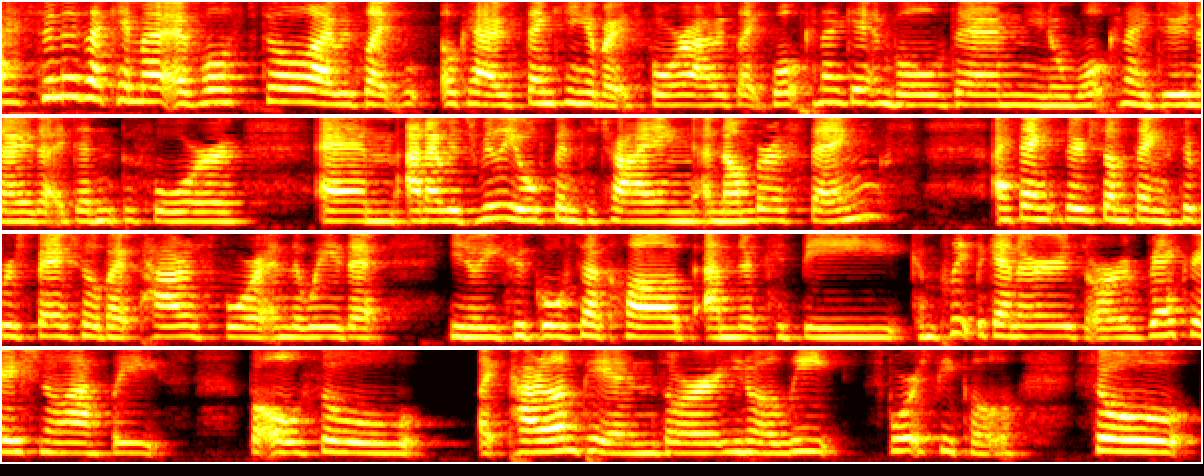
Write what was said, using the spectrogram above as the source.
As soon as I came out of hospital, I was like, okay, I was thinking about sport. I was like, what can I get involved in? You know, what can I do now that I didn't before? Um, and I was really open to trying a number of things. I think there's something super special about parasport in the way that, you know, you could go to a club and there could be complete beginners or recreational athletes, but also like Paralympians or, you know, elite sports people. So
